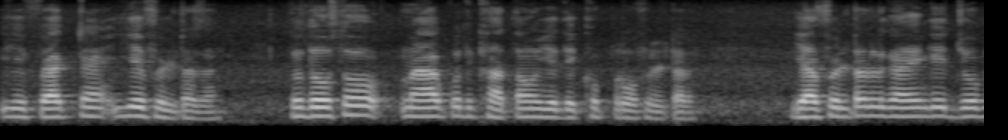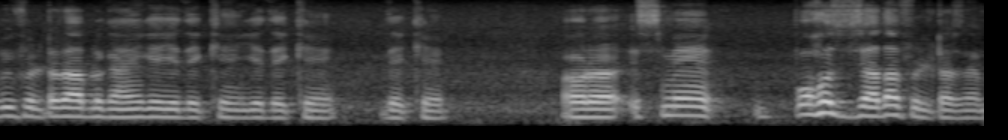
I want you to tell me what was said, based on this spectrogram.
ये फैक्ट हैं, ये फ़िल्टर्स हैं। तो दोस्तों, मैं आपको दिखाता हूँ, ये देखो प्रो फ़िल्टर या फ़िल्टर लगाएँगे, जो भी फ़िल्टर आप लगाएँगे, ये देखें ये देखें देखें। और इसमें बहुत ज़्यादा फ़िल्टर्स हैं,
